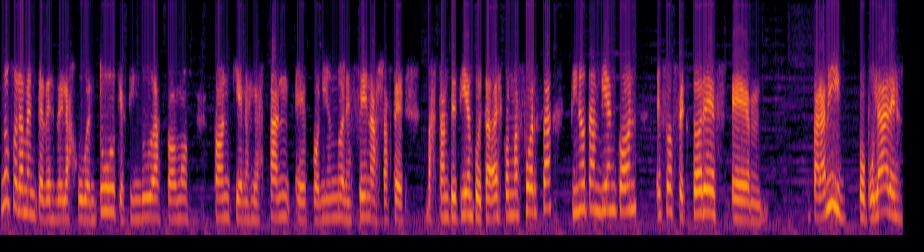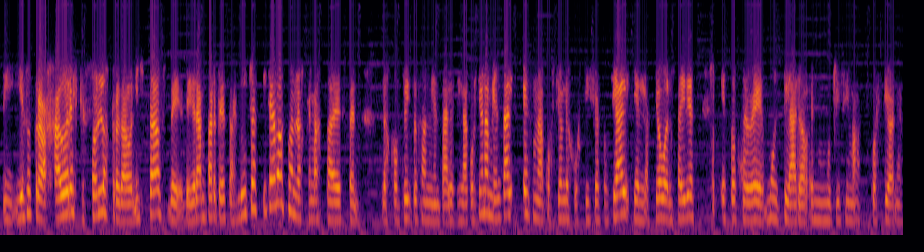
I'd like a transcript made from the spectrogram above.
no solamente desde la juventud, que sin duda somos son quienes la están eh, poniendo en escena ya hace bastante tiempo y cada vez con más fuerza, sino también con esos sectores, eh, para mí, populares y, esos trabajadores que son los protagonistas de, gran parte de esas luchas y que además son los que más padecen los conflictos ambientales. La cuestión ambiental es una cuestión de justicia social y en la Ciudad de Buenos Aires eso se ve muy claro en muchísimas cuestiones.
